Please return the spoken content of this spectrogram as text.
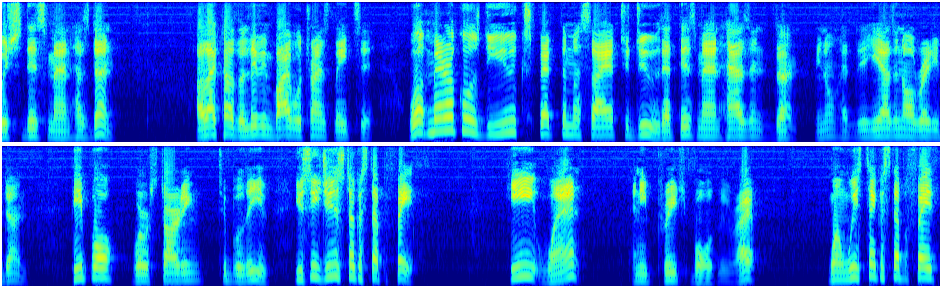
which this man has done. I like how the Living Bible translates it. What miracles do you expect the Messiah to do that this man hasn't done? You know, he hasn't already done. People were starting to believe. You see, Jesus took a step of faith. He went and he preached boldly, right? When we take a step of faith,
